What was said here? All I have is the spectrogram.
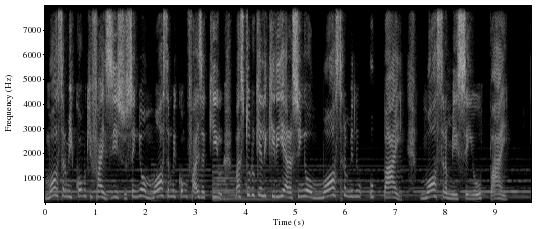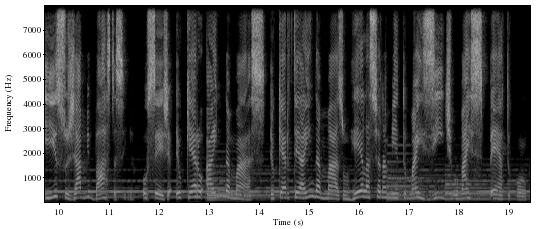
mostra-me como que faz isso. Senhor, mostra-me como faz aquilo. Mas tudo que ele queria era, Senhor, mostra-me o Pai. Mostra-me, Senhor, o Pai. E isso já me basta, Senhor. Ou seja, eu quero ainda mais, eu quero ter ainda mais um relacionamento mais íntimo, mais perto com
